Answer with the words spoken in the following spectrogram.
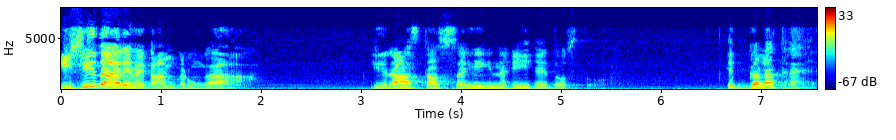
इसी दायरे में काम करूँगा। ये रास्ता सही नहीं है दोस्तों। ये गलत है।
